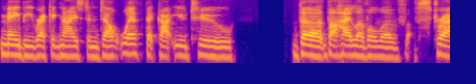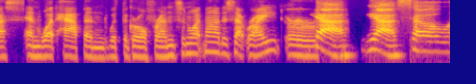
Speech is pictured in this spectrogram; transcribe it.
maybe recognized and dealt with that got you to the the high level of stress and what happened with the girlfriends and whatnot is that right or yeah yeah so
